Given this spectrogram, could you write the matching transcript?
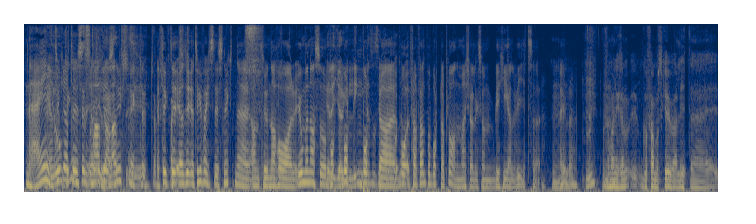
Nej, jag Jo, tycker att det är, ser jag det är snyggt. snyggt ut också, Jag, tyckte, jag, jag tycker faktiskt det är snyggt när Almtuna har, jo men alltså bort, bort, borta, bo, framförallt på bortaplan när man kör liksom, blir helvit så här. Mm. Jag gillar det. Mm. Då får man liksom gå fram och skruva lite eh,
